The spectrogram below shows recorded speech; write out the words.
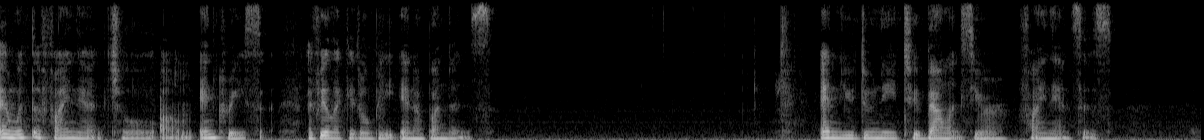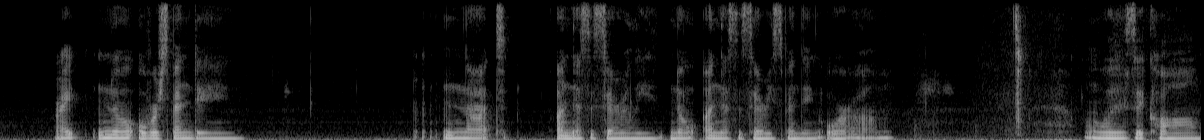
And with the financial um, increase, I feel like it'll be in abundance. And you do need to balance your finances, right? No overspending, not unnecessarily, no unnecessary spending or um, what is it called?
